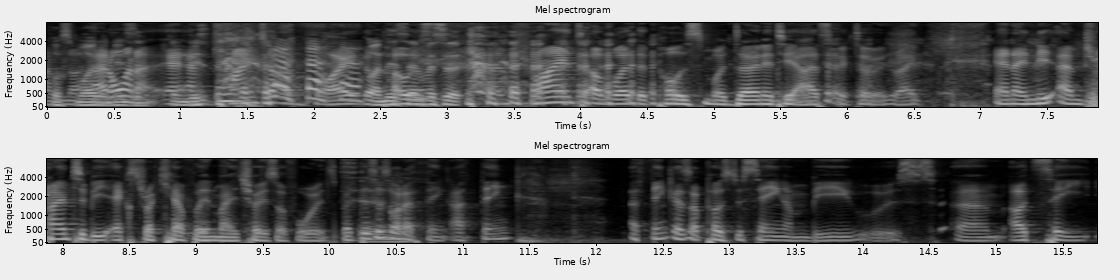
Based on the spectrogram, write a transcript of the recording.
I'm not- I don't want to. I'm this- trying to avoid the on this post- episode. I'm trying to avoid the post-modernity aspect of it, right? And I need. I'm trying to be extra careful in my choice of words. But this is what I think. I think. I think, as opposed to saying ambiguous, um, I'd say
